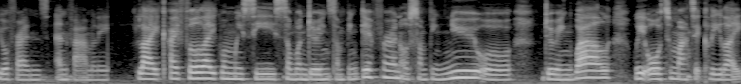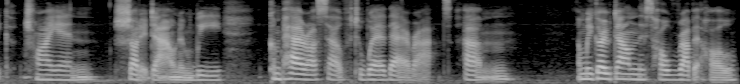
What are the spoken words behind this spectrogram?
your friends and family. Like, I feel like when we see someone doing something different or something new or doing well, we automatically like try and shut it down and we compare ourselves to where they're at. Um, and we go down this whole rabbit hole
